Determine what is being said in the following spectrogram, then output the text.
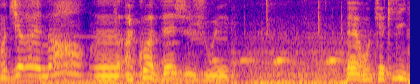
on dirait, non? Euh, à quoi vais-je jouer? Eh, Rocket League.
